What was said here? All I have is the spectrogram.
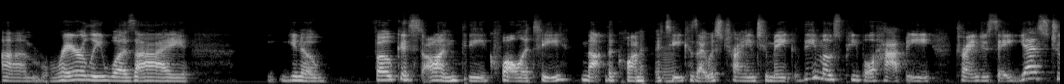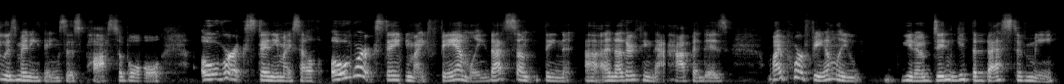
Um, rarely was I, you know, focused on the quality, not the quantity, because mm-hmm. I was trying to make the most people happy, trying to say yes to as many things as possible, overextending myself, overextending my family. That's something, uh, another thing that happened is my poor family, you know, didn't get the best of me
